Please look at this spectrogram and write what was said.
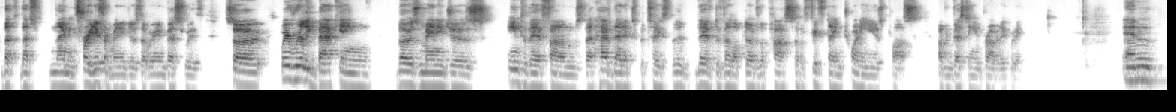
that, that's naming three different managers that we invest with. So we're really backing those managers into their funds that have that expertise that they've developed over the past sort of 15, 20 years plus of investing in private equity. And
